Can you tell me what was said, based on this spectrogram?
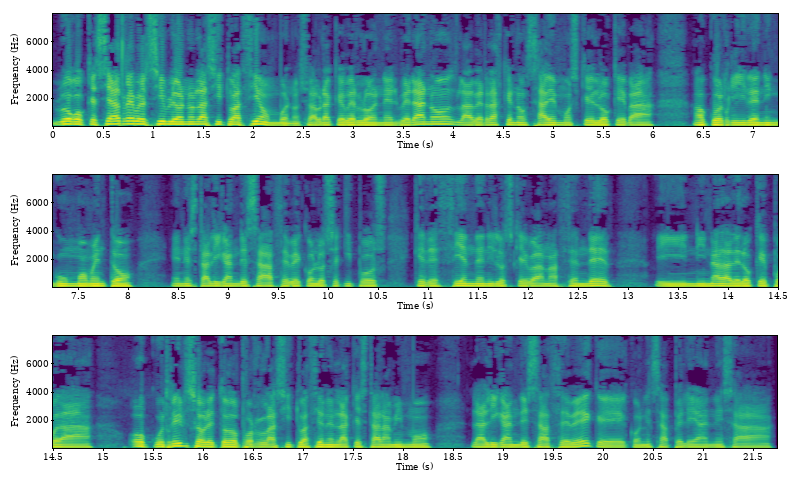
Luego, que sea reversible o no la situación, bueno, eso habrá que verlo en el verano. La verdad es que no sabemos qué es lo que va a ocurrir en ningún momento en esta liga andesa ACB con los equipos que descienden y los que van a ascender y ni nada de lo que pueda ocurrir, sobre todo por la situación en la que está ahora mismo la liga andesa ACB, que con esa pelea en esa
